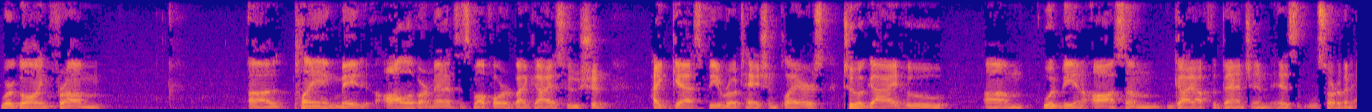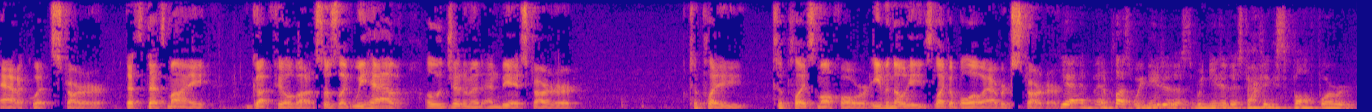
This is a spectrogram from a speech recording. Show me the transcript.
We're going from uh, playing made all of our minutes in small forward by guys who should, I guess, be rotation players to a guy who um, would be an awesome guy off the bench and is sort of an adequate starter. That's that's my gut feel about it. So it's like we have a legitimate NBA starter to play to play small forward, even though he's like a below average starter. Yeah, and, and plus we needed a we needed a starting small forward.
